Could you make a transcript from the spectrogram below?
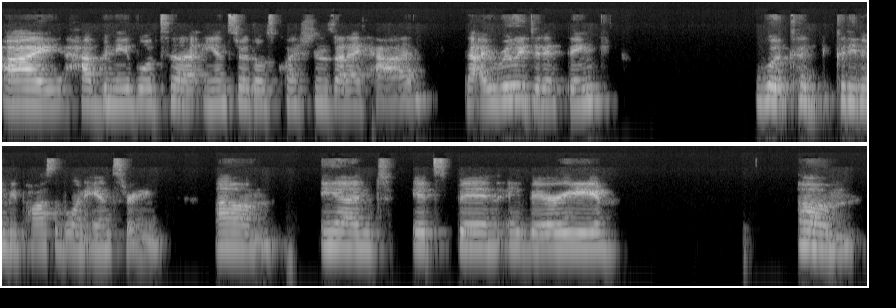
I have been able to answer those questions that I had that I really didn't think what could could even be possible in answering. Um, and it's been a very um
